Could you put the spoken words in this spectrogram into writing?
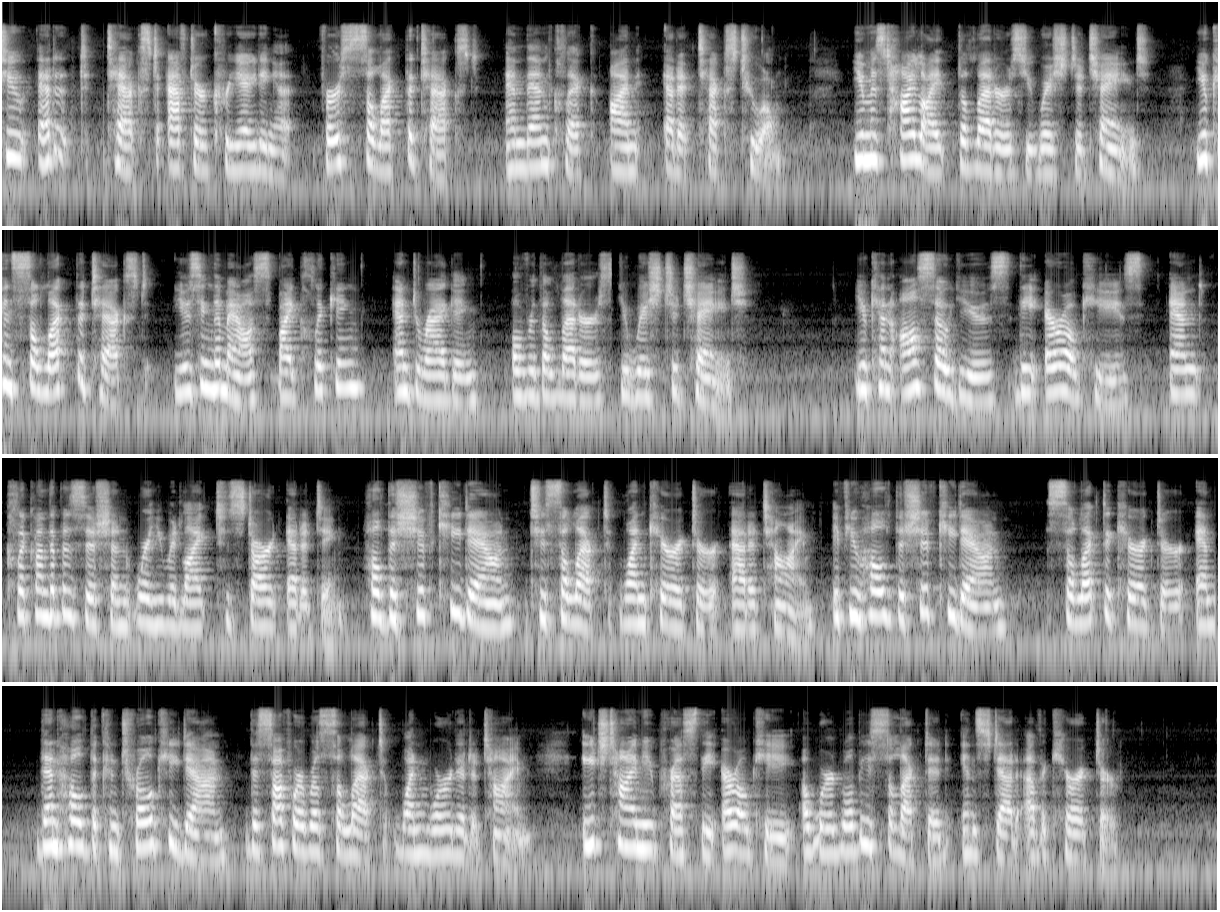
To edit text after creating it, first select the text and then click on Edit Text tool. You must highlight the letters you wish to change. You can select the text using the mouse by clicking and dragging over the letters you wish to change. You can also use the arrow keys and click on the position where you would like to start editing. Hold the Shift key down to select one character at a time. If you hold the Shift key down, select a character and then hold the Control key down, the software will select one word at a time. Each time you press the arrow key, a word will be selected instead of a character.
